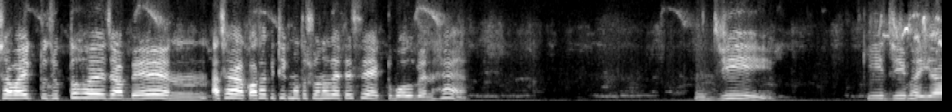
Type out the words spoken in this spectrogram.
সবাই একটু যুক্ত হয়ে যাবেন। আচ্ছা কথা কি ঠিক মতো শোনা যাইতেছে? একটু বলবেন হ্যাঁ? জি। কি জি ভাইয়া?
